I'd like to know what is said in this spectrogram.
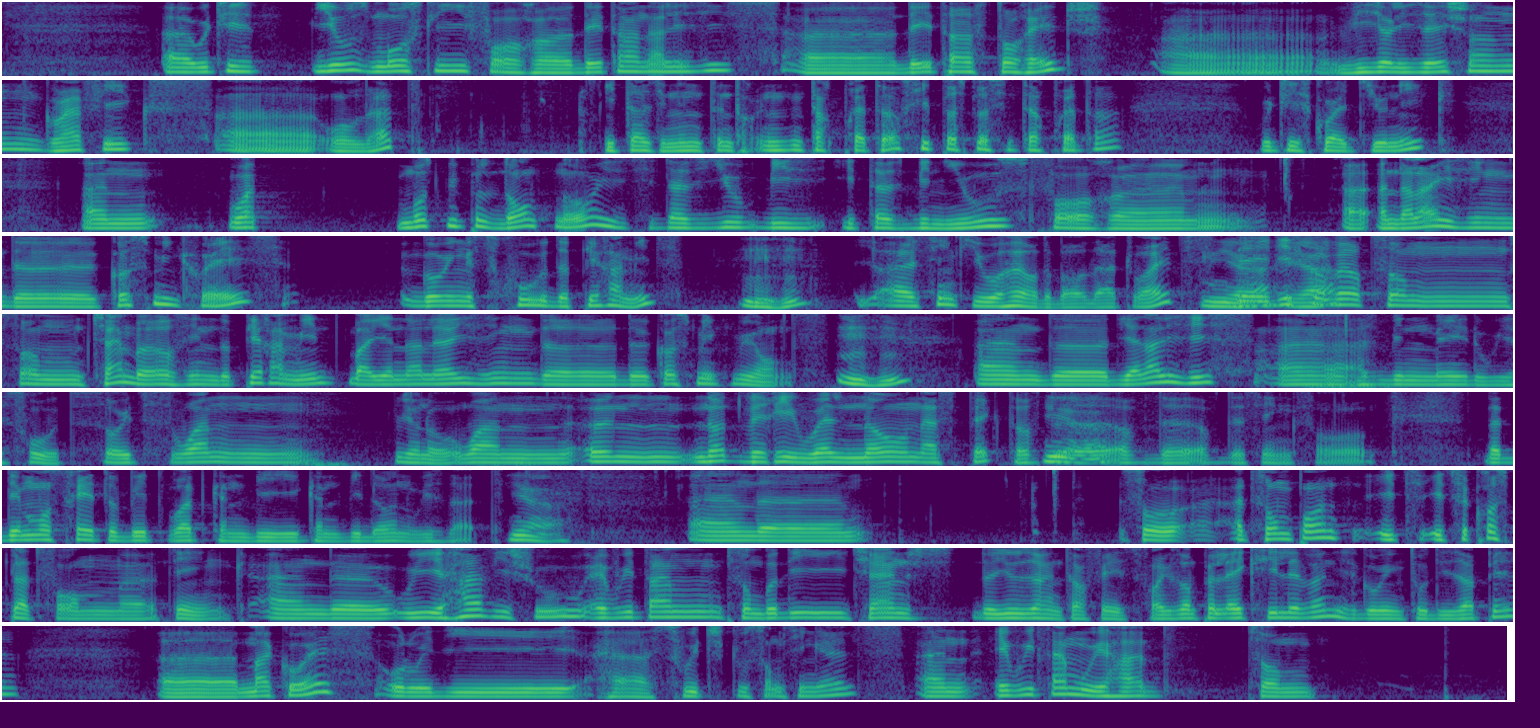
uh, which is used mostly for uh, data analysis, uh, data storage, uh, visualization, graphics, uh, all that. It has an inter- interpreter, C++ interpreter, which is quite unique. And what most people don't know is it has, be, it has been used for um, uh, analyzing the cosmic rays going through the pyramids. Mhm. I think you heard about that, right? Yeah, they discovered some some chambers in the pyramid by analyzing the, the cosmic muons. Mhm. And uh, the analysis uh, has been made with root. So it's one, you know, one un, not very well known aspect of the Yeah. of the of the thing. So that demonstrate a bit what can be can be done with that. Yeah. And um so at some point, it's it's a cross-platform uh, thing, and uh, we have issue every time somebody change the user interface. For example, X11 is going to disappear. Uh, macOS already has switched to something else, and every time we had some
